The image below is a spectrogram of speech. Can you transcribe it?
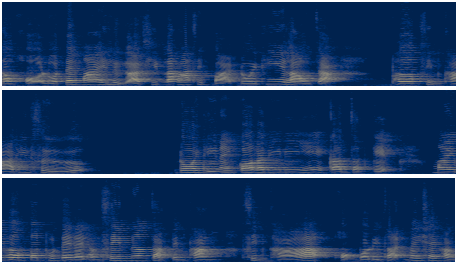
เราขอลดได้ไหมเหลือชิ้นละ 50 บาท โดยที่เราจะเพิ่มสินค้าที่ซื้อ โดยที่ในกรณีนี้การจัดเก็บไม่เพิ่มต้นทุนใด ๆ ทั้งสิ้น เนื่องจากเป็นคลังสินค้าของบริษัทไม่ใช่คลัง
